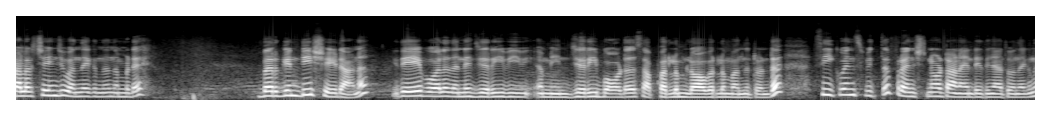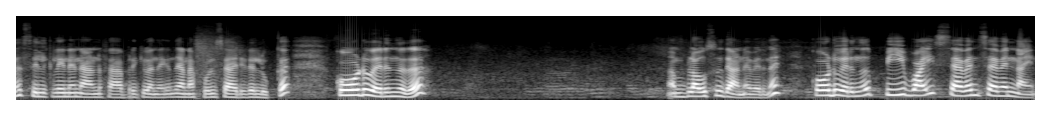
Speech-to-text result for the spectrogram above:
കളർ ചേഞ്ച് വന്നിരിക്കുന്നത് നമ്മുടെ ബർഗൻഡി ഷെയ്ഡാണ്. ഇതേപോലെ തന്നെ ജെറി വി ഐ മീൻ ജെറി ബോർഡേഴ്സ് അപ്പറിലും ലോവറിലും വന്നിട്ടുണ്ട്. സീക്വൻസ് വിത്ത് ഫ്രഞ്ച് നോട്ടാണ് എന്റെ ഇതിനകത്ത് വന്നേക്കുന്നത്. സിൽക്ക് ലിനൻ ആണ് ഫാബ്രിക് വന്നേക്കുന്നത്. ഇതാണ് ഫുൾ സാരിയുടെ ലുക്ക് കോഡ് വരുന്നത് ബ്ലൗസ് ഇതാണ് വരുന്നത്. കോഡ് വരുന്നത് P Y seven seven nine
